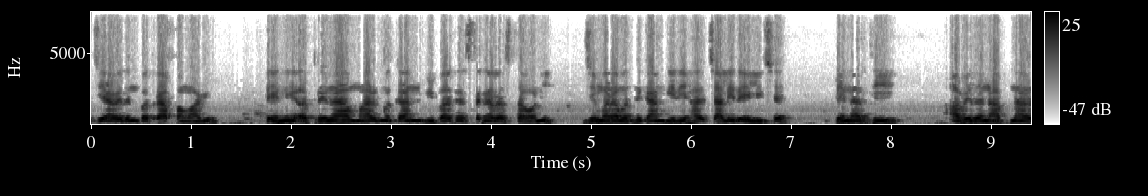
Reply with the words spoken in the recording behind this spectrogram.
જે આવેદનપત્ર આપવામાં આવ્યું તેને અત્રેના માર્ગ મકાન વિભાગ હસ્તકના રસ્તાઓની જે મરામતની કામગીરી હાલ ચાલી રહેલી છે તેનાથી આવેદન આપનાર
